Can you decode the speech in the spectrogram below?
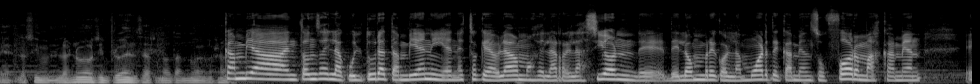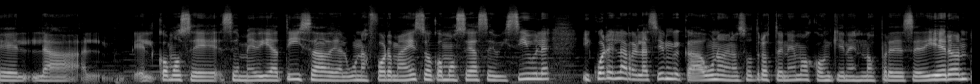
eh, los, nuevos influencers, no tan nuevos? Cambia entonces la cultura también y en esto que hablábamos de la relación de- del hombre con la muerte, cambian sus formas, cambian eh, el cómo se, se mediatiza de alguna forma eso, cómo se hace visible y cuál es la relación que cada uno de nosotros tenemos con quienes nos precedieron.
